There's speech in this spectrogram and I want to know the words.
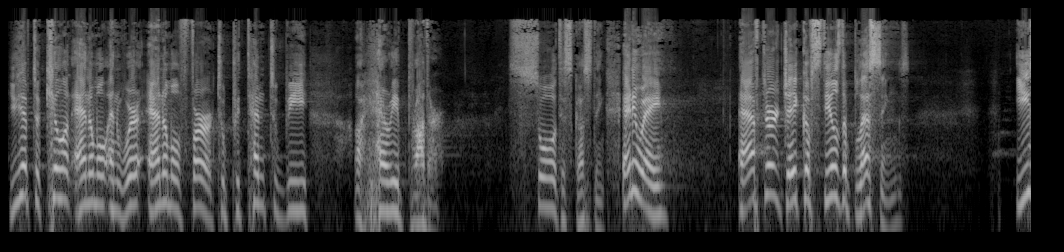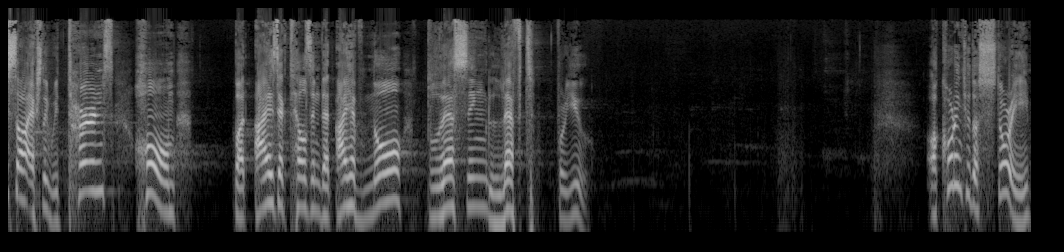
you have to kill an animal and wear animal fur to pretend to be a hairy brother? So disgusting. Anyway, after Jacob steals the blessings, Esau actually returns home, but Isaac tells him that I have no blessing left for you. According to the story,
